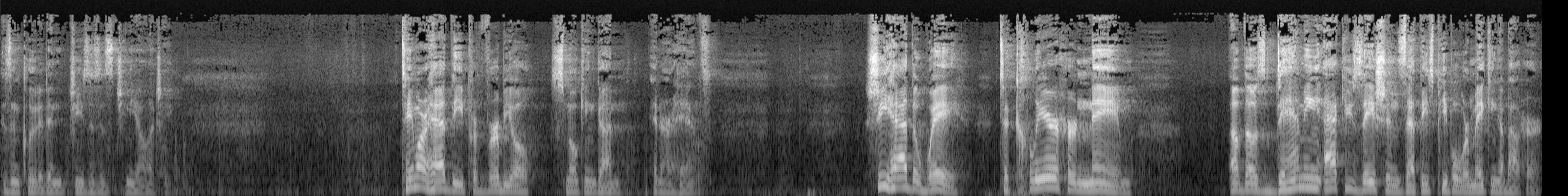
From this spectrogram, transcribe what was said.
is included in Jesus' genealogy. Tamar had the proverbial smoking gun in her hands. She had the way to clear her name of those damning accusations that these people were making about her.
